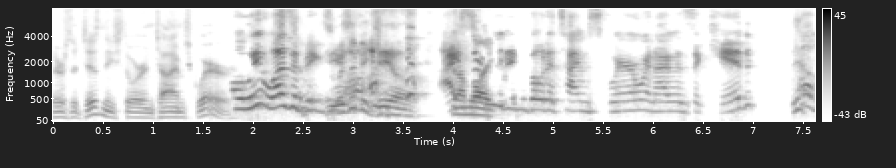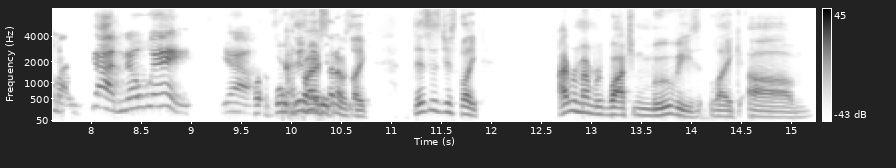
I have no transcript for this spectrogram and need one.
"There's a Disney store in Times Square." oh it was a big deal. It was a big deal. i certainly like- didn't go to times square when i was a kid Yeah. oh my god no way yeah Well, Before That's why I said I was like, "This is just like." I remember watching movies like um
